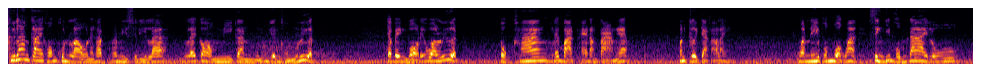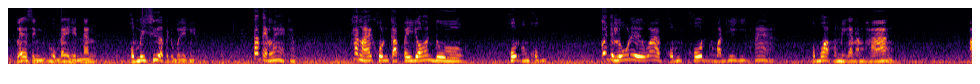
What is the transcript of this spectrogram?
คือร่างกายของคนเรานะครับ มันมีสรีระและก็มีการหมุนเวียนของเลือด จะเบ่งบอกได้ว่าเลือดตกค้างและบาดแผลต่างๆ เนี่ย มันเกิดจากอะไร วันนี้ผมบอกว่าสิ่งที่ผมได้รู้ และสิ่งที่ผมได้เห็นนั้น ผมไม่เชื่อเป็นอุบัติเหตุ ตั้งแต่แรกครับ ถ้าหลายคนกลับไปย้อนดูโพสต์ของผม ก็จะรู้เลยว่าผมโพสต์วันที่ยี่ห้าผมว่ามันมีการอำพรางอ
